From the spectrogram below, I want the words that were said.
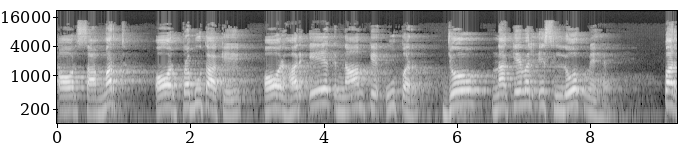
اور سامرتھ اور پربھوتا کے اور ہر ایک نام کے اوپر جو نہ کیول اس لوک میں ہے، پر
